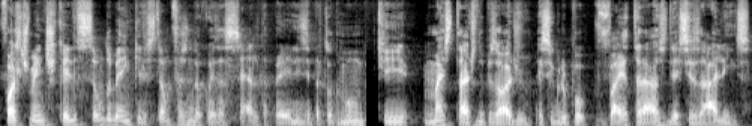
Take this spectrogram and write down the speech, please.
fortemente que eles são do bem, que eles estão fazendo a coisa certa para eles e para todo mundo. Que mais tarde no episódio, esse grupo vai atrás desses aliens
